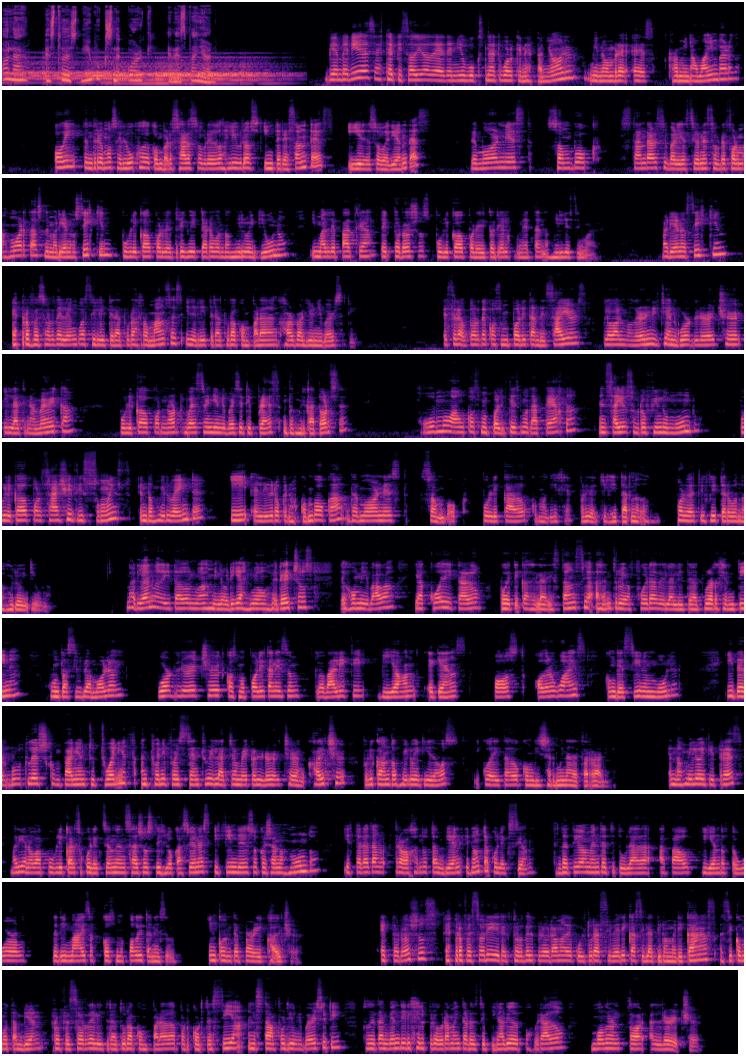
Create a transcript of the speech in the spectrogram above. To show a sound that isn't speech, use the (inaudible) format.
Hola, esto es New Books Network en español. Bienvenidos a este episodio de The New Books Network en español. Mi nombre es Romina Weinberg. Hoy tendremos el lujo de conversar sobre dos libros interesantes y desobedientes. The Modernist Songbook, Standards y Variaciones sobre Formas Muertas de Mariano Siskin, publicado por Beatriz Viterbo en 2021, y Mal de Patria de Héctor Hoyos, publicado por Editorial Cuneta en 2019. Mariano Siskin es profesor de lenguas y literaturas romances y de literatura comparada en Harvard University. Es el autor de Cosmopolitan Desires, Global Modernity and World Literature in Latin America, publicado por Northwestern University Press en 2014, Rumo a un cosmopolitismo da Terra, ensayo sobre el fin del mundo, publicado por Sashi Designs en 2020, y el libro que nos convoca, The Modernist Songbook, publicado, como dije, por Beatriz Viterbo en 2021. Mariano ha editado Nuevas Minorías, Nuevos Derechos de Homi Baba y ha coeditado Poéticas de la Distancia, adentro y afuera de la literatura argentina, junto a Silvia Molloy, World Literature, Cosmopolitanism, Globality, Beyond, Against, Post, Otherwise, con Gesine Muller, y The Rutledge Companion to 20th and 21st Century Latin American Literature and Culture, publicado en 2022 y coeditado con Guillermina de Ferrari. En 2023, Mariano va a publicar su colección de ensayos Dislocaciones y Fin de eso que ya no es mundo, y estará trabajando también en otra colección, tentativamente titulada About the End of the World, The Demise of Cosmopolitanism in Contemporary Culture. Héctor Hoyos es profesor y director del programa de Culturas Ibéricas y Latinoamericanas, así como también profesor de literatura comparada por cortesía en Stanford University, donde también dirige el programa interdisciplinario de posgrado Modern Thought and Literature.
